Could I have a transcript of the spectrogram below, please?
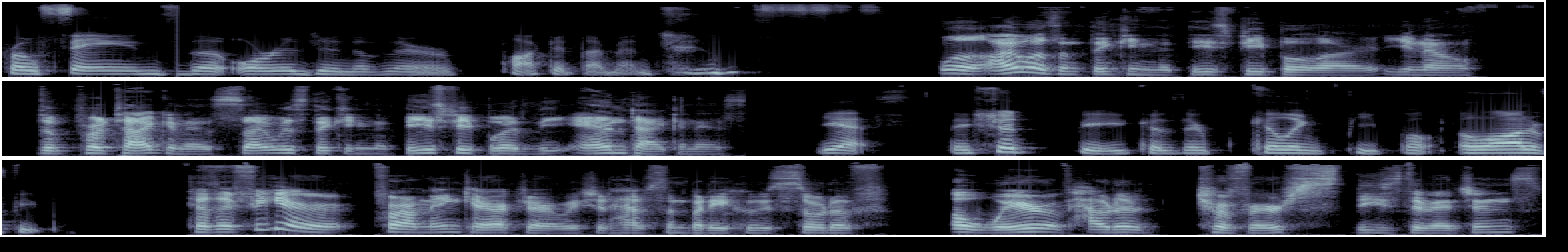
profanes the origin of their pocket dimension. Well, I wasn't thinking that these people are, you know, the protagonists. I was thinking that these people are the antagonists. yes, they should be because they're killing people, a lot of people. Because I figure for our main character, we should have somebody who's sort of aware of how to traverse these dimensions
